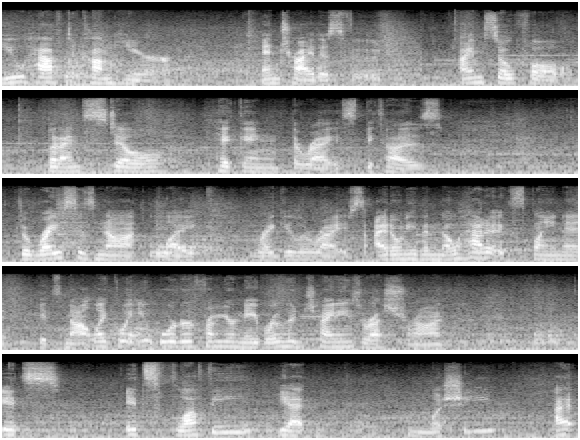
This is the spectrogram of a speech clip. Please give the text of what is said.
You have to come here and try this food. I'm so full, but I'm still picking the rice because the rice is not like regular rice. I don't even know how to explain it. It's not like what you order from your neighborhood Chinese restaurant. It's it's fluffy yet mushy. I,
